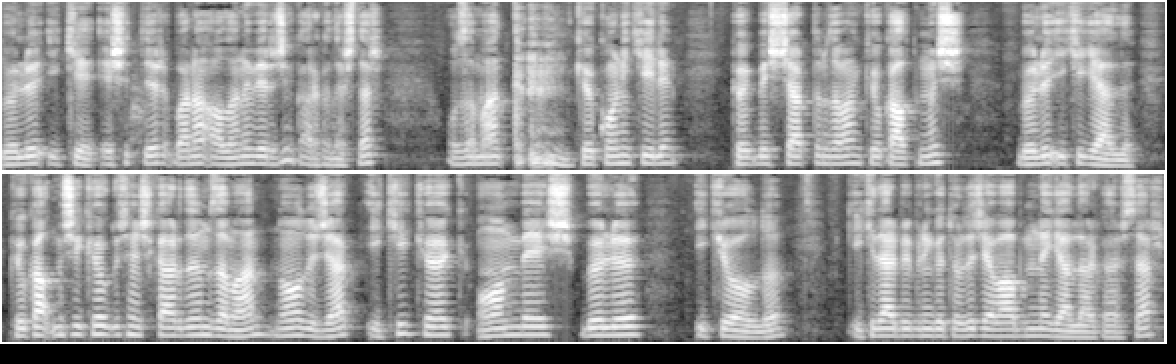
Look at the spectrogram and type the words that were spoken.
bölü 2 eşittir. Bana alanı verecek arkadaşlar. O zaman kök 12 ile kök 5 çarptığım zaman kök 60 bölü 2 geldi. Kök 60'ı kök dışına çıkardığım zaman ne olacak? 2 kök 15 bölü 2 oldu. İkiler birbirini götürdü. Cevabım ne geldi arkadaşlar?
